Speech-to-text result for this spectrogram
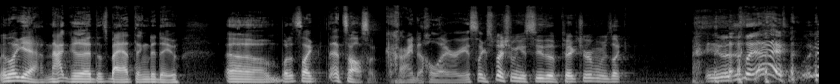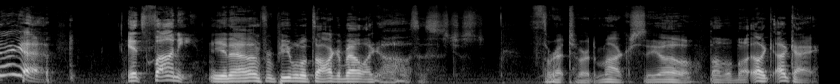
and like yeah, not good. That's a bad thing to do. Um, but it's like that's also kind of hilarious. Like especially when you see the picture of him, he's like, you know, just like hey, look at that guy. It's funny, you know, and for people to talk about like, oh, this is just threat to our democracy. Oh, blah blah blah. Like, okay,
